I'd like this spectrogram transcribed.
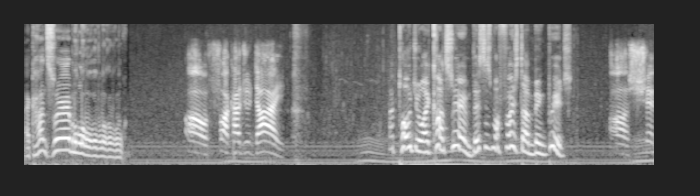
I can't swim. Oh, fuck, how'd you die? I told you I can't swim. This is my first time being bridge. Oh, shit.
